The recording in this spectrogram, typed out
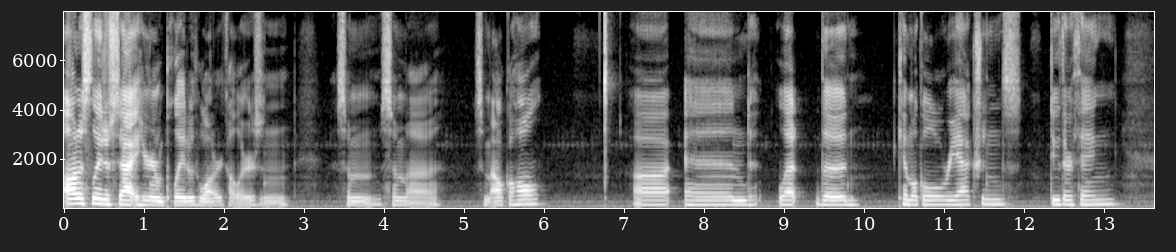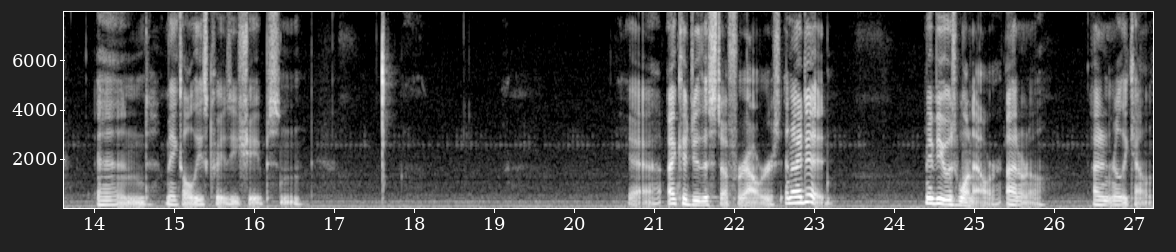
honestly just sat here and played with watercolors and some some uh, some alcohol uh, and let the chemical reactions do their thing and make all these crazy shapes and yeah i could do this stuff for hours and i did. Maybe it was one hour i don't know. I didn't really count.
